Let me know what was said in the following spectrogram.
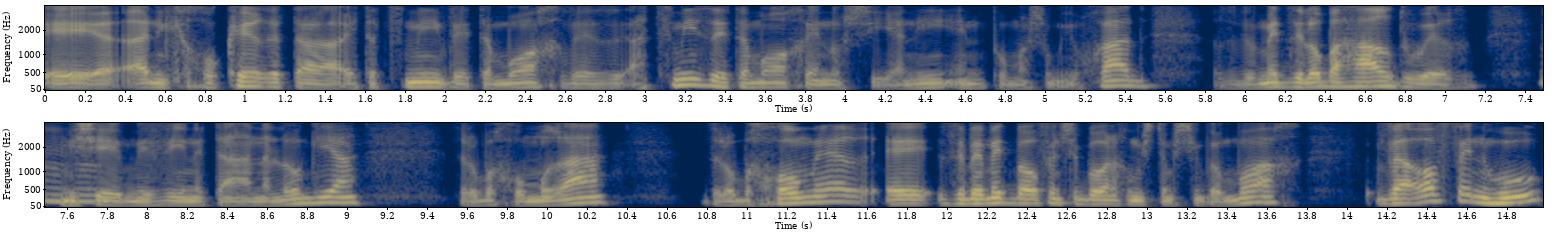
אה, אני חוקר את, ה, את עצמי ואת המוח, ועצמי זה את המוח האנושי, אני אין פה משהו מיוחד, אז באמת זה לא בהארדוור, מי מהמם. שמבין את האנלוגיה, זה לא בחומרה, זה לא בחומר, אה, זה באמת באופן שבו אנחנו משתמשים במוח, והאופן הוא,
